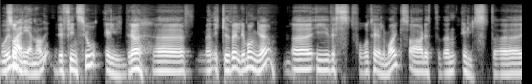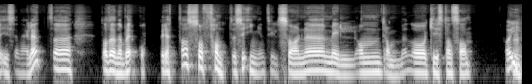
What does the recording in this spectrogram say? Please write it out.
Må jo være en av dem. Det fins jo eldre, eh, men ikke veldig mange. Eh, I Vestfold og Telemark så er dette den eldste i sin helhet. Eh, Da denne ble oppretta, så fantes det ingen tilsvarende mellom Drammen og Kristiansand. Oi. Mm.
